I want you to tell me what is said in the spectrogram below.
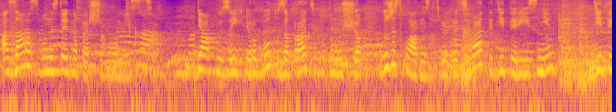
А зараз вони стоять на першому місці. Дякую за їхню роботу, за працю, тому що дуже складно з дітьми працювати. Діти різні, діти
